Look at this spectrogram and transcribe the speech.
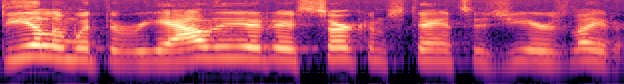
dealing with the reality of their circumstances years later.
